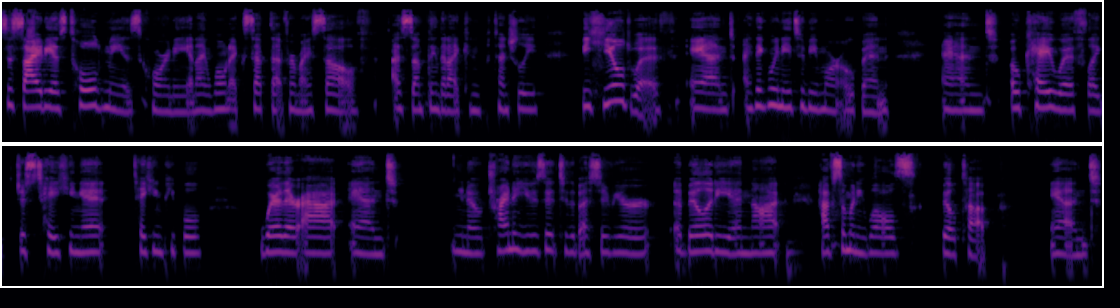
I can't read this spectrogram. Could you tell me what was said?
society has told me is corny and I won't accept that for myself as something that I can potentially be healed with? And I think we need to be more open and okay with like just taking it, taking people where they're at and you know, trying to use it to the best of your ability and not have so many walls built up. And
